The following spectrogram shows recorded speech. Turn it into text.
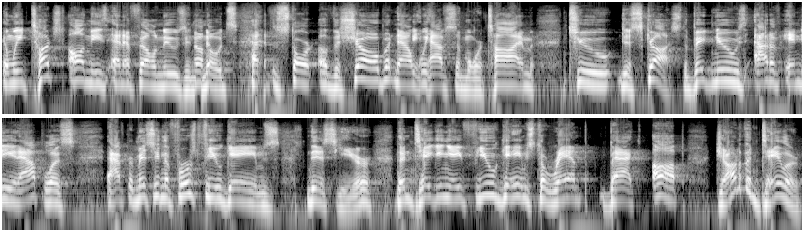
And we touched on these NFL news and notes at the start of the show, but now we have some more time to discuss. The big news out of Indianapolis after missing the first few games this year, then taking a few games to ramp back up. Jonathan Taylor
